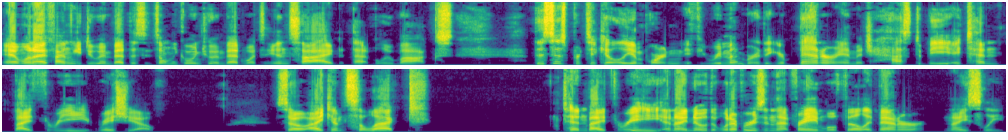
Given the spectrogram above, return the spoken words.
And when I finally do embed this, it's only going to embed what's inside that blue box. This is particularly important if you remember that your banner image has to be a 10 by 3 ratio. So I can select 10 by 3 and I know that whatever is in that frame will fill a banner nicely.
